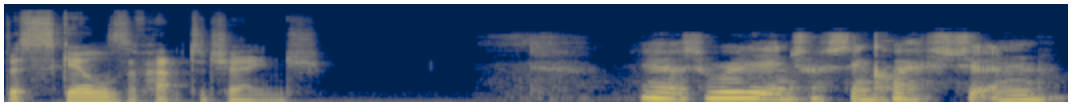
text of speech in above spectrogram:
the skills have had to change? Yeah, it's a really interesting question.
